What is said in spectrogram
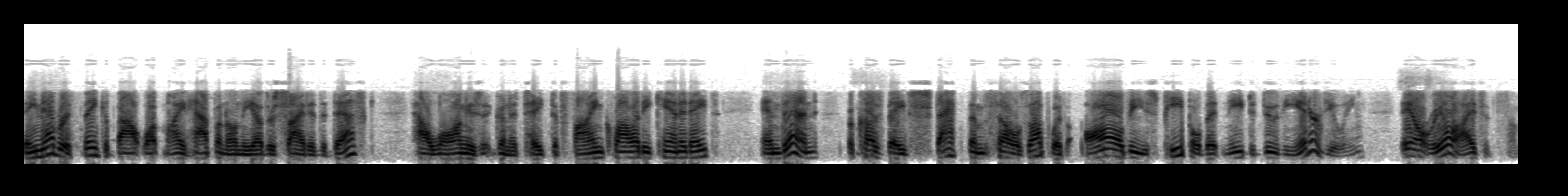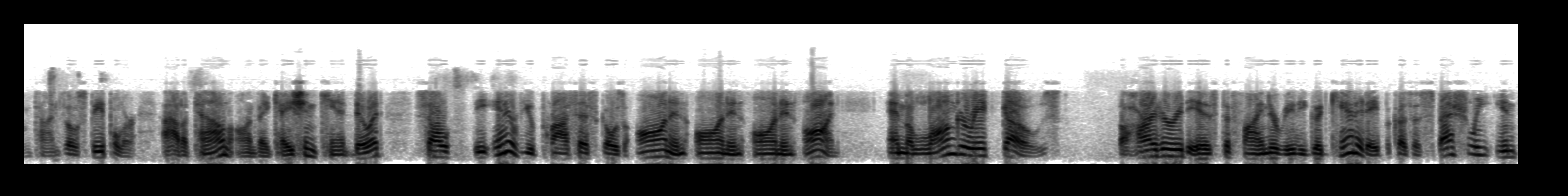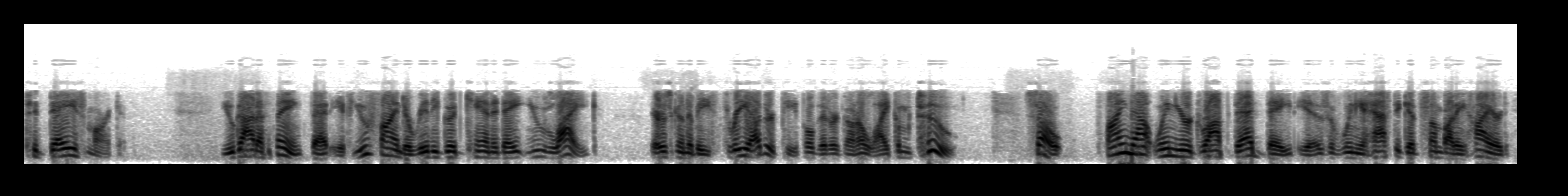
they never think about what might happen on the other side of the desk. How long is it going to take to find quality candidates? And then, because they've stacked themselves up with all these people that need to do the interviewing, they don't realize that sometimes those people are out of town, on vacation, can't do it. So the interview process goes on and on and on and on. And the longer it goes, the harder it is to find a really good candidate because especially in today's market, you got to think that if you find a really good candidate you like, there's to be three other people that are to like them too. So find out when your drop dead date is of when you have to get somebody hired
